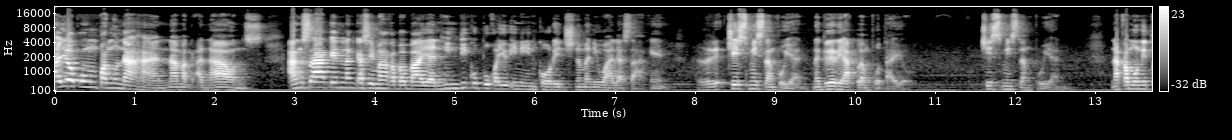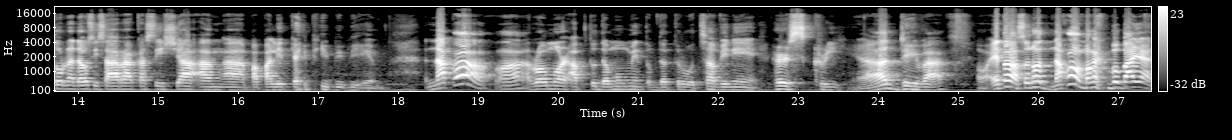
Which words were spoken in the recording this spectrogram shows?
ayaw kong pangunahan na mag-announce. Ang sa akin lang kasi mga kababayan, hindi ko po kayo ini-encourage na maniwala sa akin. Re- chismis lang po yan. Nagre-react lang po tayo. Chismis lang po yan. Nakamonitor na daw si Sarah kasi siya ang ah, papalit kay PBBM. Nako! Ah, rumor up to the moment of the truth. Sabi ni Herskree. Yeah, di? Oh, eto, sunod. Nako, mga kababayan.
